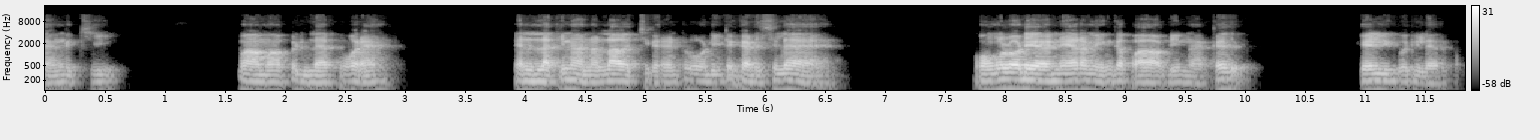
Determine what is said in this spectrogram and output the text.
தங்கச்சி மாமா பிள்ளை போகிறேன் எல்லாத்தையும் நான் நல்லா வச்சுக்கிறேன்ட்டு ஓடிட்டு கடைசியில் உங்களுடைய நேரம் எங்கப்பா அப்படின்னாக்க கேள்விக்குறியில் இருக்கும்.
